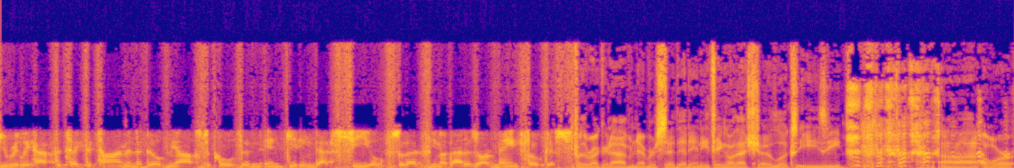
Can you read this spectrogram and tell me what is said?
you really have to take the time into build the obstacles and, and getting that feel. So that you know that is our main focus. For the record, I've never said that anything on that show looks easy uh, or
